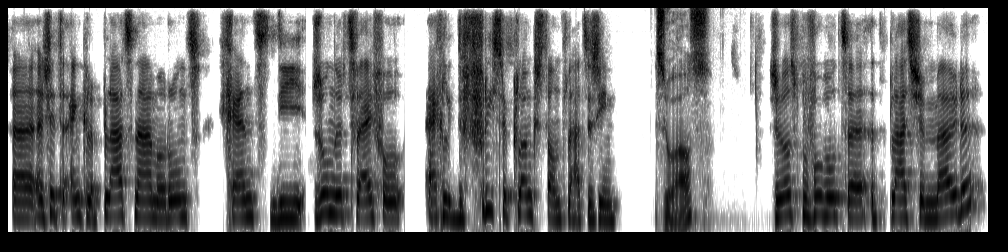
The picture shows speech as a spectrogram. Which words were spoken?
er zitten enkele plaatsnamen rond Gent die zonder twijfel eigenlijk de Friese klankstand laten zien. Zoals? Zoals bijvoorbeeld uh, het plaatsje Muiden.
